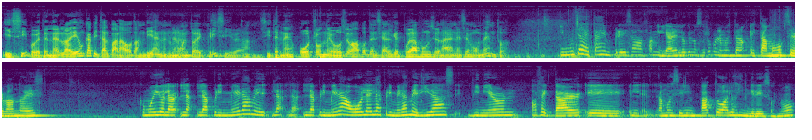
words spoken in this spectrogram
Y sí, porque tenerlo ahí es un capital parado también en un momento de crisis, ¿verdad? Si tenés otros negocios, va a potenciar que pueda funcionar en ese momento. Y muchas de estas empresas familiares, lo que nosotros por lo menos estamos observando es como digo, la, la, primera, la, primera ola y las primeras medidas vinieron a afectar, eh, el, vamos a decir, el impacto a los ingresos, ¿no?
